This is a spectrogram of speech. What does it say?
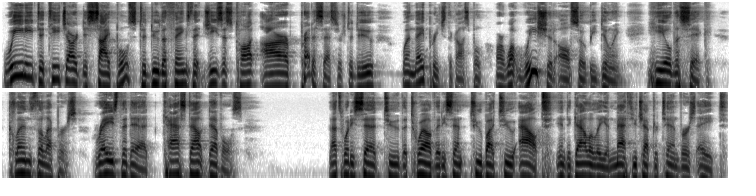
We need to teach our disciples to do the things that Jesus taught our predecessors to do when they preached the gospel, or what we should also be doing heal the sick, cleanse the lepers, raise the dead, cast out devils. That's what he said to the 12 that he sent two by two out into Galilee in Matthew chapter 10, verse 8.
